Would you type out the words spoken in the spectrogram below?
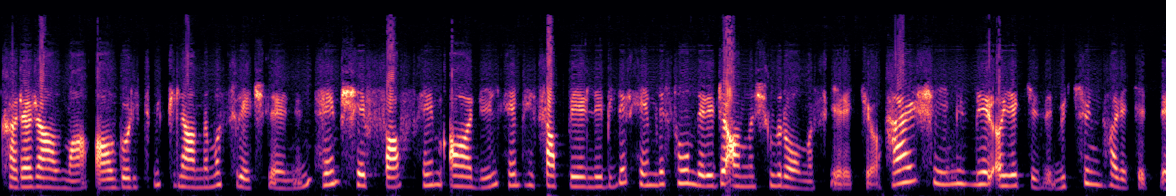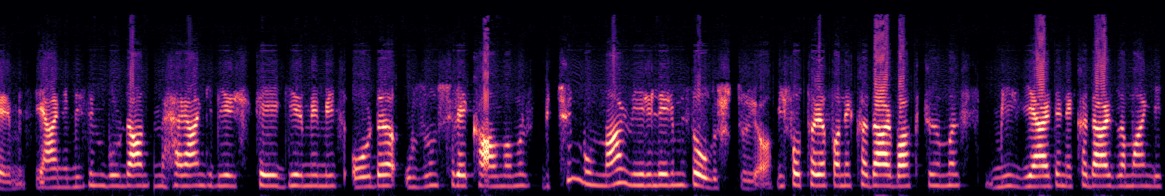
karar alma, algoritmi planlama süreçlerinin hem şeffaf hem adil hem hesap verilebilir hem de son derece anlaşılır olması gerekiyor. Her şeyimiz bir ayak izi, bütün hareketlerimiz. Yani bizim buradan herhangi bir siteye girmemiz, orada uzun süre kalmamız, bütün bunlar verilerimizi oluşturuyor. Bir fotoğrafa ne kadar baktığımız, bir yerde ne kadar zaman geçirdiğimiz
